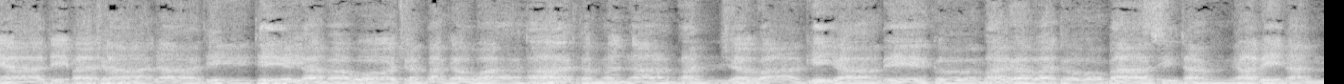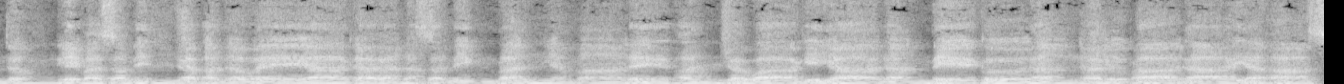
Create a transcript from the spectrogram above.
याति पजानाति तिलववोच भगवा भातमना पञ्चवागिया बेको भगवतो भासितम् अभिनन्दुम् समिञ्ज पनवैयाकरणसमिं भन्यमाने पञ्चवागियानं कुलं हल्पादाय आस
